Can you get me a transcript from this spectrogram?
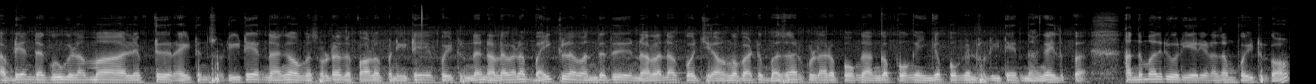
அப்படியே அந்த கூகுள் அம்மா லெஃப்ட்டு ரைட்டுன்னு சொல்லிகிட்டே இருந்தாங்க. அவங்க சொல்கிறத ஃபாலோ பண்ணிக்கிட்டே போயிட்டு இருந்தேன். நல்ல வேளை பைக்கில் வந்தது நல்லதாக போச்சு. அவங்க பாட்டு பஜாருக்குள்ளார போங்க அங்கே போங்க இங்கே போங்கன்னு சொல்லிகிட்டே இருந்தாங்க. இது இப்போ அந்த மாதிரி ஒரு ஏரியாவில் தான் போயிட்டுருக்கோம்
